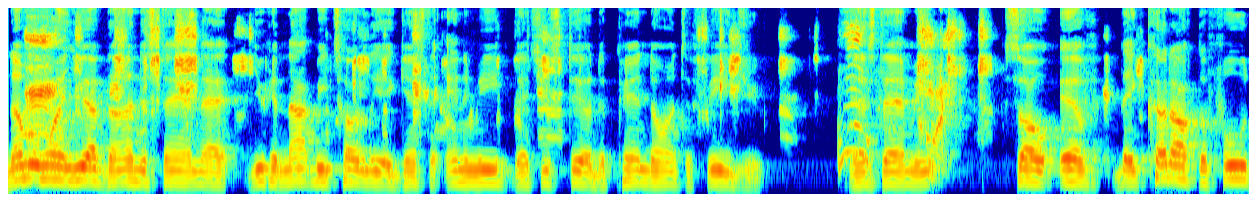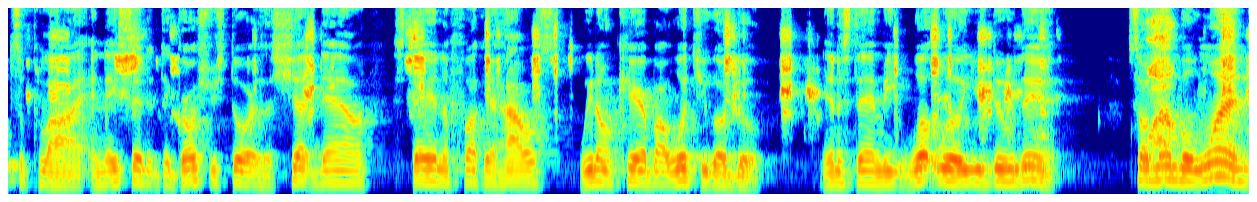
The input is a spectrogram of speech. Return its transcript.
Number one, you have to understand that you cannot be totally against the enemy that you still depend on to feed you. You understand me? So if they cut off the food supply and they said that the grocery stores are shut down, stay in the fucking house, we don't care about what you go do. You understand me? What will you do then? So number one,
